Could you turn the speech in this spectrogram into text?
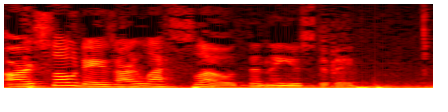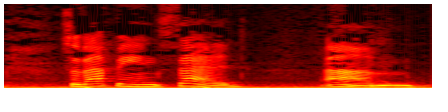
Our slow days are less slow than they used to be. So that being said, um,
